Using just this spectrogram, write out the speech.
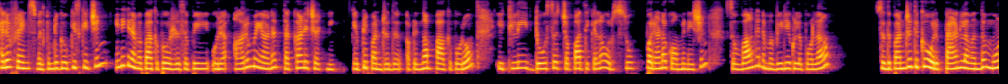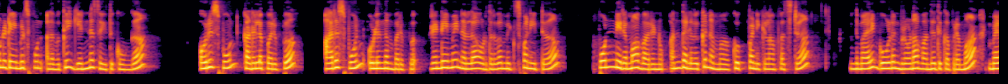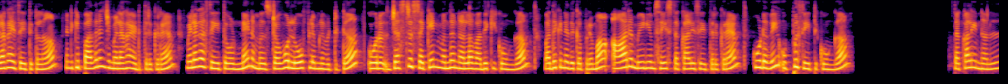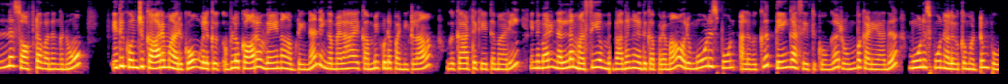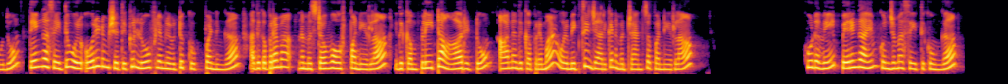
Hello friends welcome to cookies kitchen இன்றைக்கி நம்ம பார்க்க போகிற ரெசிபி ஒரு அருமையான தக்காளி சட்னி. எப்படி பண்ணுறது அப்படின்னு தான் பார்க்க போகிறோம் இட்லி தோசை சப்பாத்திக்கெல்லாம் ஒரு சூப்பரான காம்பினேஷன் ஸோ வாங்க நம்ம வீடியோக்குள்ளே போகலாம் ஸோ இது பண்ணுறதுக்கு ஒரு பேனில் வந்து மூணு டேபிள் ஸ்பூன் அளவுக்கு எண்ணெய் சேர்த்துக்கோங்க. ஒரு ஸ்பூன் கடலைப்பருப்பு அரை ஸ்பூன் உளுந்தம்பருப்பு. ரெண்டையுமே நல்லா ஒரு தடவை மிக்ஸ் பண்ணிவிட்டு பொன்னிறமாக வரணும். அந்த அளவுக்கு நம்ம குக் பண்ணிக்கலாம் ஃபஸ்ட்டு இந்த மாதிரி கோல்டன் ப்ரௌனாக வந்ததுக்கப்புறமா மிளகாய் சேர்த்துக்கலாம். இன்னைக்கு பதினஞ்சு மிளகாய் எடுத்துருக்கிறேன். மிளகாய் சேர்த்த உடனே நம்ம ஸ்டவ்வை லோ ஃப்ளேமில் விட்டுட்டு ஒரு ஜஸ்ட் செகண்ட் வந்து நல்லா வதக்கிக்கோங்க. வதக்கினதுக்கப்புறமா ஆறு மீடியம் சைஸ் தக்காளி சேர்த்துருக்கிறேன். கூடவே உப்பு சேர்த்துக்கோங்க. தக்காளி நல்லா சாஃப்டாக வதங்கணும். இது கொஞ்சம் காரமாக இருக்கும். உங்களுக்கு இவ்வளோ காரம் வேணாம் அப்படின்னா நீங்கள் மிளகாயை கம்மி கூட பண்ணிக்கலாம். உங்கள் காரத்துக்கு ஏற்ற மாதிரி. இந்த மாதிரி நல்லா மசிய வதங்கினதுக்கு அப்புறமா ஒரு மூணு ஸ்பூன் அளவுக்கு தேங்காய் சேர்த்துக்கோங்க. ரொம்ப கிடையாது. மூணு ஸ்பூன் அளவுக்கு மட்டும் போதும். தேங்காய் சேர்த்து ஒரு ஒரு நிமிஷத்துக்கு லோ ஃப்ளேமில் விட்டு குக் பண்ணுங்க. அதுக்கப்புறமா நம்ம ஸ்டவ் ஆஃப் பண்ணிடலாம் இது கம்ப்ளீட்டாக ஆறட்டும். ஆனதுக்கப்புறமா ஒரு மிக்ஸி ஜாருக்கு நம்ம ட்ரான்ஸ்ஃபர் பண்ணிடலாம் கூடவே பெருங்காயம் கொஞ்சமாக சேர்த்துக்கோங்க.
